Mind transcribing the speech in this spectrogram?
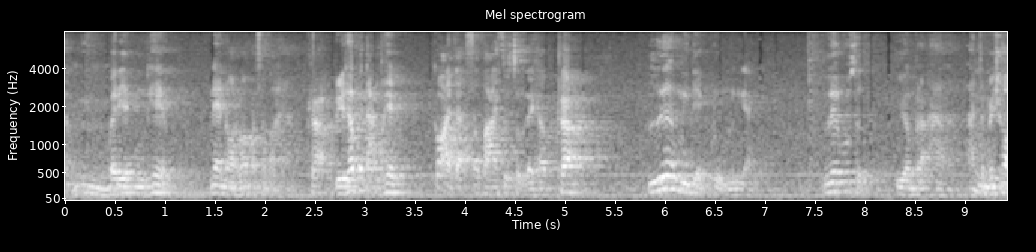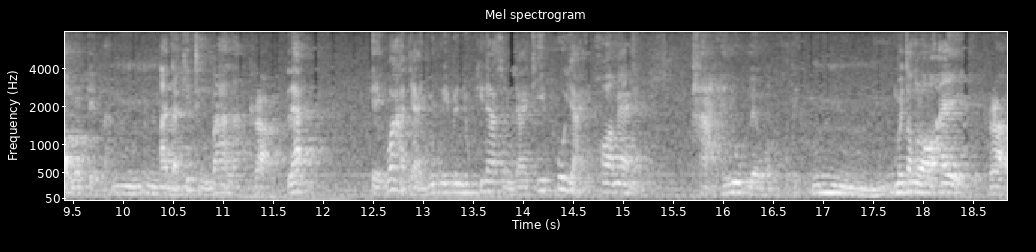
ครับอืม ไปเรียนกรุงเทพแน่นอนว่ามันสบายครับ ครับ หรือถ้าไปต่างประเทศก็อาจจะสบายสุดๆเลยครับ ครับ เริ่มมีเด็กกลุ่มหนึงเนี่ย เริ่มรู้สึกเอือมระอา อาจจะไม่ชอบรถติดแล้วอืมอืมอาจจะคิดถึงบ้านแล้วครับและเอกว่าหาดใหญ่ยุคนี้เป็นยุคที่น่าสนใจที่ผู้ใหญ่พ่อแม่เนี่ยถ่ายให้ลูกเร็วกว่าปกติอืมไม่ต้องรอให้ครับ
